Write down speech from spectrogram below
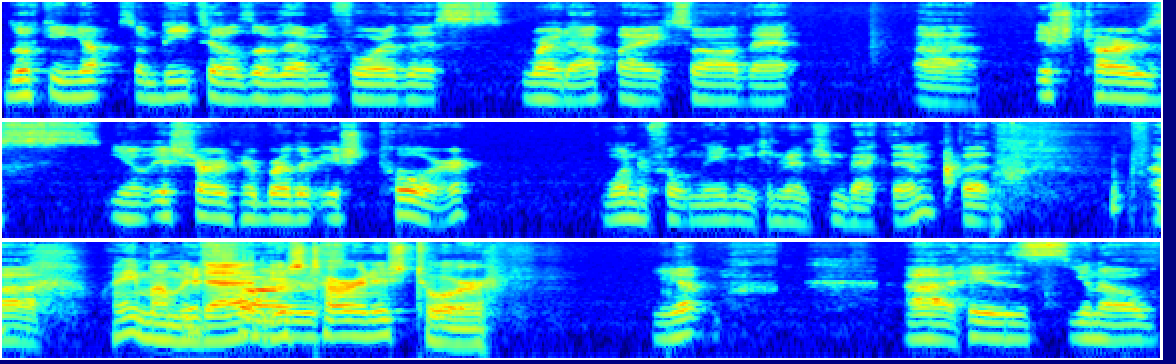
looking up some details of them for this write up, I saw that uh, Ishtar's, you know, Ishtar and her brother Ishtar, wonderful naming convention back then. But uh, Hey, mom and dad, Ishtar and Ishtar. Yep. Uh, his, you know,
